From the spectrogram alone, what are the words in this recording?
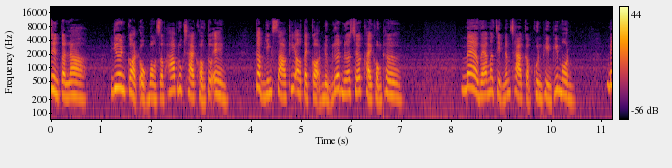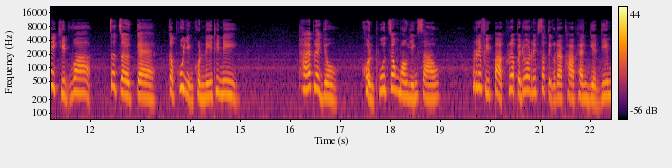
จินตลา ยืนกอดอกมองสภาพลูกชายของตัวเอง กับหญิงสาวที่เอาแต่เกาะหนึบเลือดเนื้อเชื้อไขของเธอ แม่แวะมาจิบน้ำชากับคุณพิมพ์พิมลไม่คิดว่าจะเจอแกกับผู้หญิงคนนี้ที่นี่ ท้ายประโยค คนพูดจ้องมองหญิงสาว ริมฝีปากเคลือบไปด้วยริปสติกราคาแพงเหยียดยิ้ม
